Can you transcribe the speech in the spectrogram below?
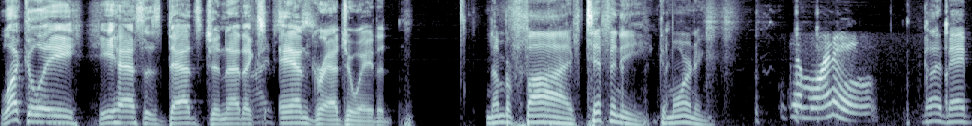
luckily, he has his dad's genetics Five, and graduated. Number five, Tiffany. Good morning. Good morning. Go ahead, babe.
